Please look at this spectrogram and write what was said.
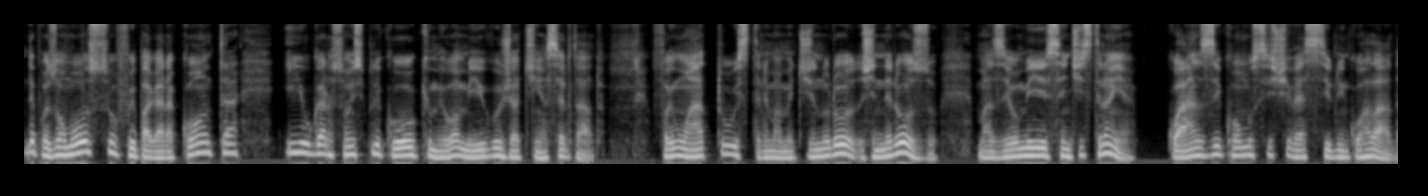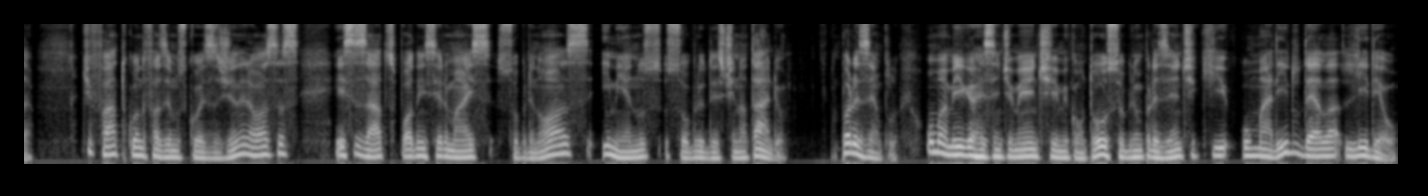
Depois do almoço, fui pagar a conta e o garçom explicou que o meu amigo já tinha acertado. Foi um ato extremamente generoso, mas eu me senti estranha, quase como se estivesse sido encurralada. De fato, quando fazemos coisas generosas, esses atos podem ser mais sobre nós e menos sobre o destinatário. Por exemplo, uma amiga recentemente me contou sobre um presente que o marido dela lhe deu.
